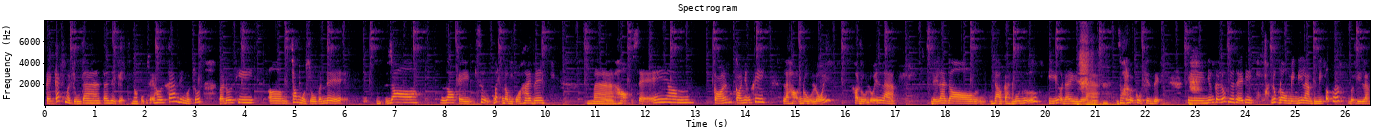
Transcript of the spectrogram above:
cái cách mà chúng ta ta dịch ấy nó cũng sẽ hơi khác đi một chút. Và đôi khi um, trong một số vấn đề ấy, do do cái sự bất đồng của hai bên mà họ sẽ um, có có những khi là họ đổ lỗi. Họ đổ lỗi là đấy là do rào cản ngôn ngữ. Ý ở đây là do lỗi của phiên dịch. Thì những cái lúc như thế thì lúc đầu mình đi làm thì mình ức lắm bởi vì là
